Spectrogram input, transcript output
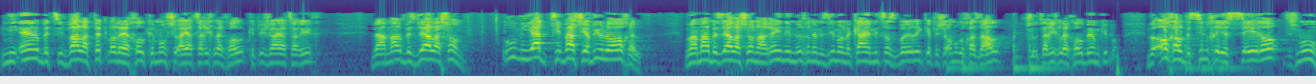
ניער וציווה לתת לו לאכול כמו שהוא היה צריך לאכול, כפי שהיה צריך, ואמר בזה הלשון, הוא מיד ציווה שיביאו לו אוכל. הוא אמר בזה הלשון, הרי נמוכנם זימון לקיים מצווה סבוירי, כפי שאומרו חז"ל, שהוא צריך לאכול ביום כיפור. ואוכל בשמחה יסיירו, תשמעו,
